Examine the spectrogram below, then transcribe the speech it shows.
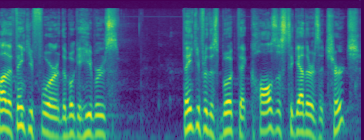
Father, thank you for the book of Hebrews. Thank you for this book that calls us together as a church.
